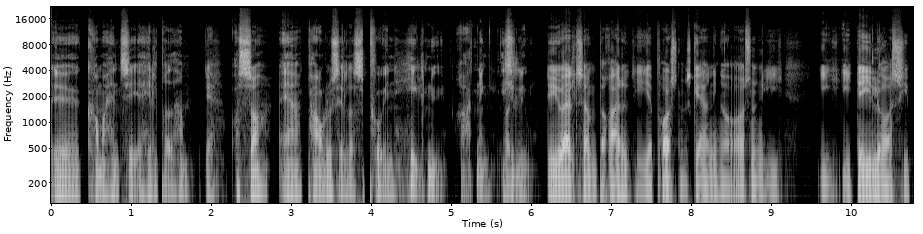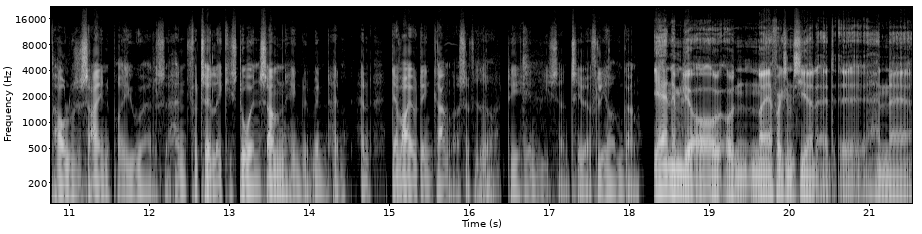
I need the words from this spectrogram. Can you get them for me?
øh, kommer han til at helbrede ham. Ja. Og så er Paulus ellers på en helt ny retning i og sit liv. Det er jo alt sammen berettet i apostlenes gerninger og sådan i, i, i dele også i Paulus' egne breve. Altså, han fortæller ikke historien sammenhængende, men han, han, der var jo dengang og så videre. Det henviser han til flere omgange. Ja, nemlig. Og, og, og når jeg for eksempel siger, at, at øh, han er,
